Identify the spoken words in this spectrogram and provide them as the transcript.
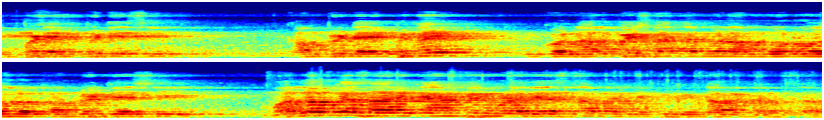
ఇప్పుడు ఎంపీటీసీ కంప్లీట్ అయిపోయినాయి. ఇంకో నలభై శాతం కూడా మూడు రోజులు కంప్లీట్ చేసి మళ్ళొక్కసారి క్యాంపెయిన్ కూడా చేస్తామని చెప్పి మీ ద్వారా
